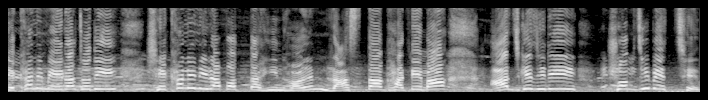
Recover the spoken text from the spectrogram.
যেখানে মেয়েরা যদি সেখানে নিরাপত্তাহীন হন রাস্তাঘাটে বা আজকে যিনি সবজি বেচছেন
